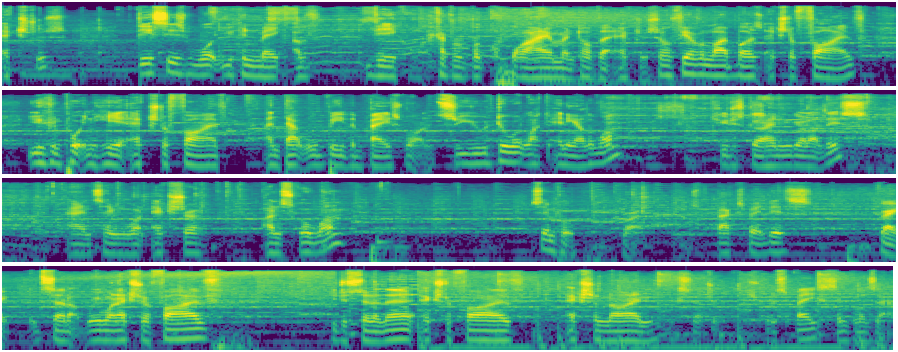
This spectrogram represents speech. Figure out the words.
extras. This is what you can make a vehicle have a requirement of that extra. So if you have a light buzz extra 5, you can put in here extra 5 and that will be the base one. So you would do it like any other one. So you just go ahead and go like this and say we want extra underscore 1. Simple. Right. Backspace this. Great. It's set up. We want extra 5. You just set it there. Extra 5, extra 9, etc. Just put a space. Simple as that.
